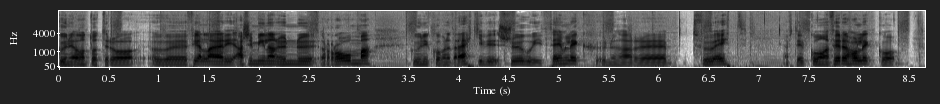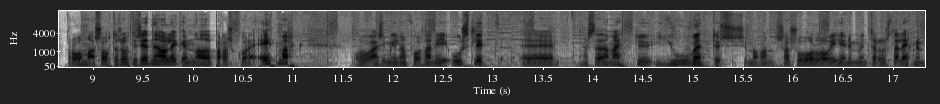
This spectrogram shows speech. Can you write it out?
Gunni Áþóndóttir og félagar í AC Milan unnu Róma. Gunni kom þetta ekki við sögu í þeimleik unnu þar 2-1 eftir góðan fyrirháleik og Róma sótt og sótt í setniháleik en náðu bara að skora eitt mark. Og AC Milan fór þannig í úslitt þess að það mættu Juventus sem að vann Sassuolo í hennum undanúsla leiknum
